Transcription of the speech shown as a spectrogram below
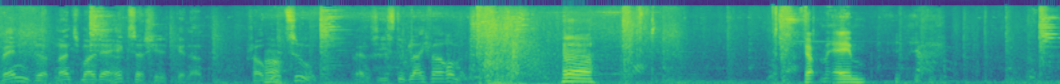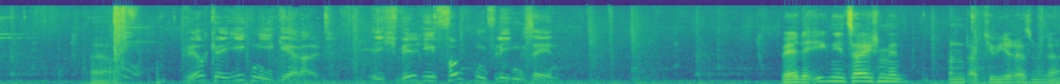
Gwen wird manchmal der Hexerschild genannt. Schau Ah. gut zu, dann siehst du gleich warum. Ha. Ich hab ein Aim. Ja. Wirke Igni, Gerald. Ich will die Funken fliegen sehen. Wähle Igni-Zeichen mit und aktiviere es mit A.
